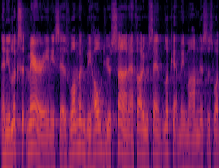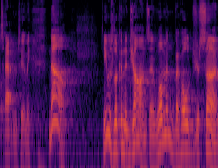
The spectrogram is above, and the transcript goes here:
and he looks at Mary and he says, Woman, behold your son, I thought he was saying, Look at me, mom, this is what's happened to me. No. He was looking at John and said, Woman, behold your son.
